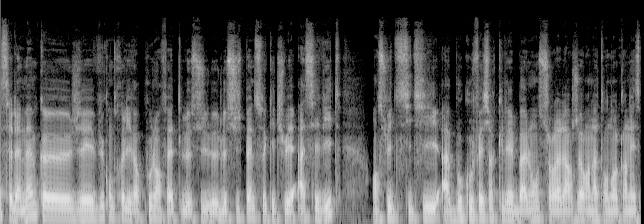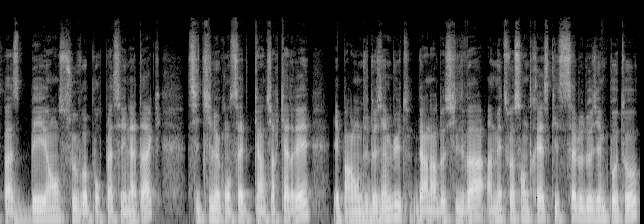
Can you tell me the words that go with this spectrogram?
c'est la même que j'ai vu contre Liverpool en fait. Le, suspense qui est tué assez vite. Ensuite, City a beaucoup fait circuler le ballon sur la largeur en attendant qu'un espace béant s'ouvre pour placer une attaque. City ne concède qu'un tir cadré. Et parlons du deuxième but. Bernardo Silva, 1m73, qui est seul au deuxième poteau,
